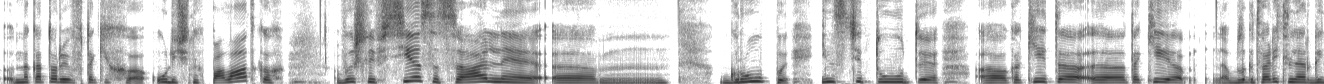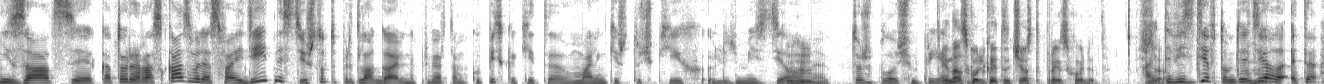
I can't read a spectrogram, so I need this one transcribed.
на которой в таких э, уличных палатках вышли все социальные э, группы, институты, э, какие-то э, такие благотворительные организации, которые рассказывали о своей деятельности и что-то предлагали. Например, там купить какие-то маленькие штучки их людьми сделанные. Тоже было очень И приятно. насколько это часто происходит? А Всё. это везде, в том-то и дело. Это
